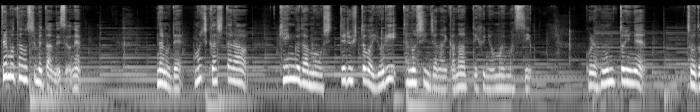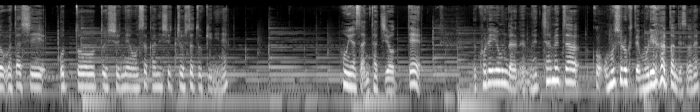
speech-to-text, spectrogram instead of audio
ても楽しめたんですよねなのでもしかしたらキングダムを知ってる人はより楽しいんじゃないかなっていうふうに思いますしこれ本当にねちょうど私夫と一緒にね大阪に出張した時にね本屋さんに立ち寄ってこれ読んだらねめちゃめちゃこう面白くて盛り上がったんですよね。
